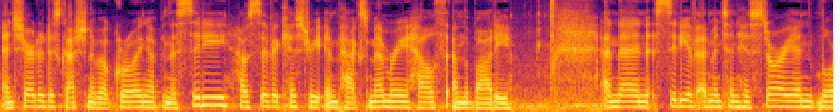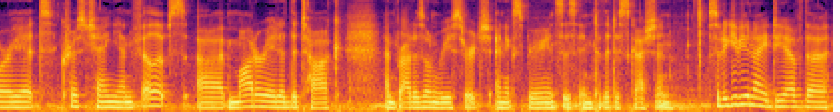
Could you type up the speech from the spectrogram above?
and shared a discussion about growing up in the city, how civic history impacts memory, health, and the body. And then City of Edmonton historian laureate Chris Chang Yen Phillips uh, moderated the talk and brought his own research and experiences into the discussion. So, to give you an idea of the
